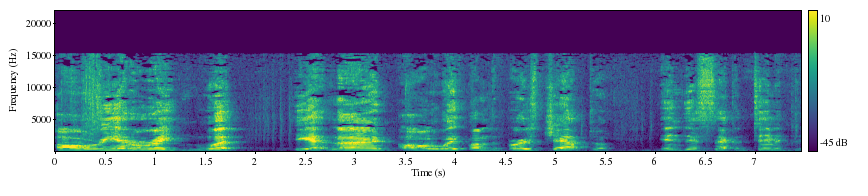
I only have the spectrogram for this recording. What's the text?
Paul reiterating what he had learned all the way from the first chapter in this Second Timothy.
